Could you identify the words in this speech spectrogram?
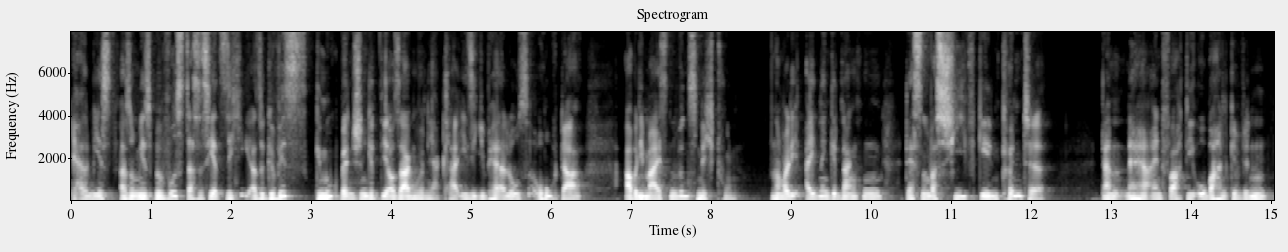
Ja, mir ist, also mir ist bewusst, dass es jetzt nicht, also gewiss genug Menschen gibt, die auch sagen würden, ja klar, easy, gib her, los, hoch da. Aber die meisten würden es nicht tun. Ne, weil die eigenen Gedanken dessen, was schief gehen könnte, dann nachher einfach die Oberhand gewinnen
